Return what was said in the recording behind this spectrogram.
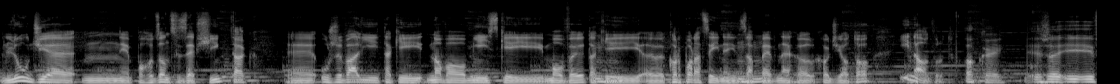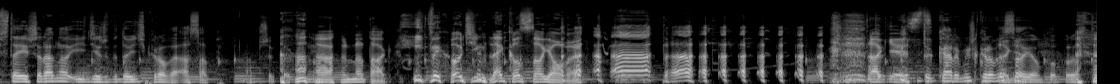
ludzie mm, pochodzący ze wsi Tak. E, używali takiej nowomiejskiej mowy, takiej e, korporacyjnej Mhm. zapewne, cho- chodzi o to, i na odwrót. Okej. Że i, i wstajesz rano i idziesz wydoić krowę ASAP na przykład. No tak. I wychodzi mleko sojowe. Tak. Jest. To karmisz krowę Tak soją po prostu.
